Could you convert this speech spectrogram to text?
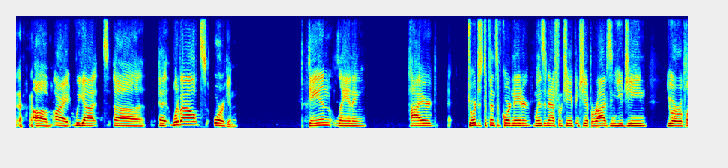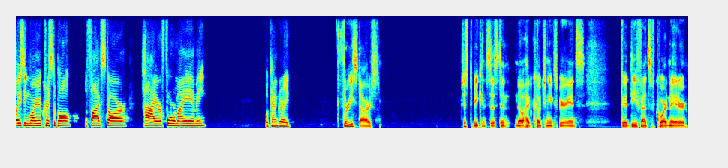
um, all right, we got. Uh, uh, what about Oregon? Dan Lanning, hired Georgia's defensive coordinator, wins the national championship, arrives in Eugene. You are replacing Mario Cristobal, a five-star hire for Miami. What kind of grade? Three stars. Just to be consistent. No head coaching experience. Good defensive coordinator.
